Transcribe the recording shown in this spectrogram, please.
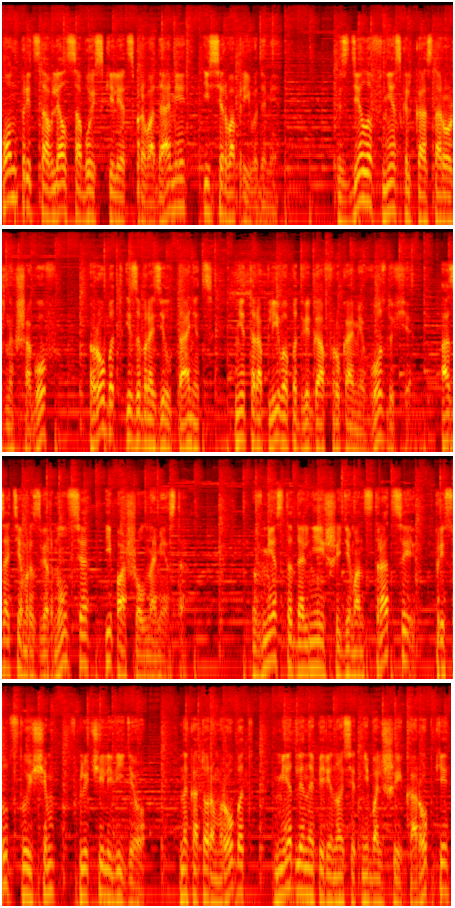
Он представлял собой скелет с проводами и сервоприводами. Сделав несколько осторожных шагов, робот изобразил танец, неторопливо подвигав руками в воздухе, а затем развернулся и пошел на место. Вместо дальнейшей демонстрации присутствующим включили видео, на котором робот медленно переносит небольшие коробки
